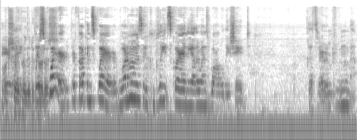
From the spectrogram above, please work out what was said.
They're What shape like- are the Dakotas? They're square. They're fucking square. One of them is a complete square, and the other one's wobbly shaped. That's what I remember from the map.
